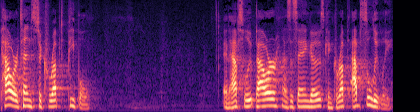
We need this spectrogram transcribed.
Power tends to corrupt people. And absolute power, as the saying goes, can corrupt absolutely.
